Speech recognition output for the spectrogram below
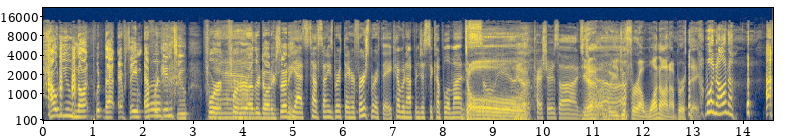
how do you not put that same effort into for for her other daughter, Sunny? yeah, it's tough. Sunny's birthday, her first birthday, coming up in just a couple of months. Oh. so yeah, Yeah. the pressure's on. Yeah, what do you do for a one on a birthday? Winona. S- s- s- s-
